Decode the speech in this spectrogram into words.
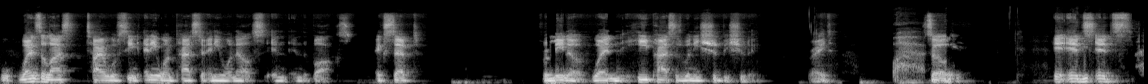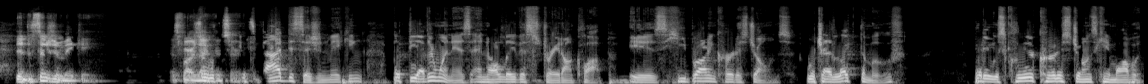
When's the last time we've seen anyone pass to anyone else in in the box except Firmino when he passes when he should be shooting, right? So it, it's it's the decision making as far as So I'm it's, concerned. it's bad decision making. But the other one is, and I'll lay this straight on Klopp, is he brought in Curtis Jones, which I liked the move, but it was clear Curtis Jones came on with,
